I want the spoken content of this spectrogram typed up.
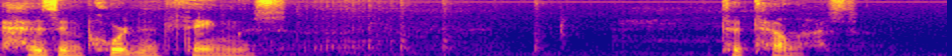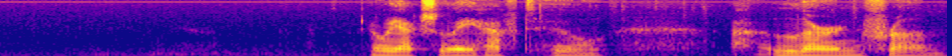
has important things to tell us. And we actually have to uh, learn from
